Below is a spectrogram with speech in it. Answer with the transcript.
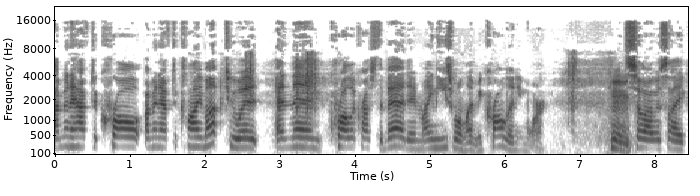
I'm going to have to crawl, I'm going to have to climb up to it and then crawl across the bed and my knees won't let me crawl anymore. Hmm. So I was like,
